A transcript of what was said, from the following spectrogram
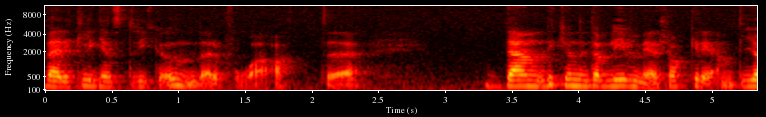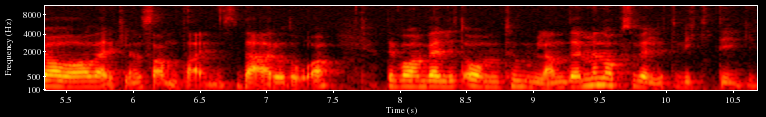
verkligen stryka under på att eh, den, det kunde inte ha blivit mer klockrent. Jag var verkligen Sometimes där och då. Det var en väldigt omtumlande men också väldigt viktig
